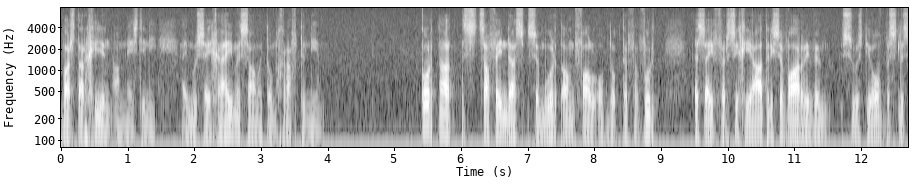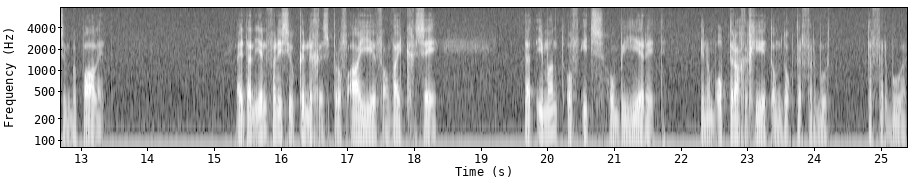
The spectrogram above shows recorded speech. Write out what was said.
was daar geen amnestie nie. Hy moes sy geheime saam met hom graf toeneem. Kort na Safendas sy moordaanval op Dr. Vervoerd is hy vir psychiatrische waarhewing soos die hofbeslissing bepaal het. Hy het aan een van die sielkundiges, prof A.J. van Wyk, gesê dat iemand of iets hom beheer het en om opdracht gegeet om Dr. Vermoed te verboor.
